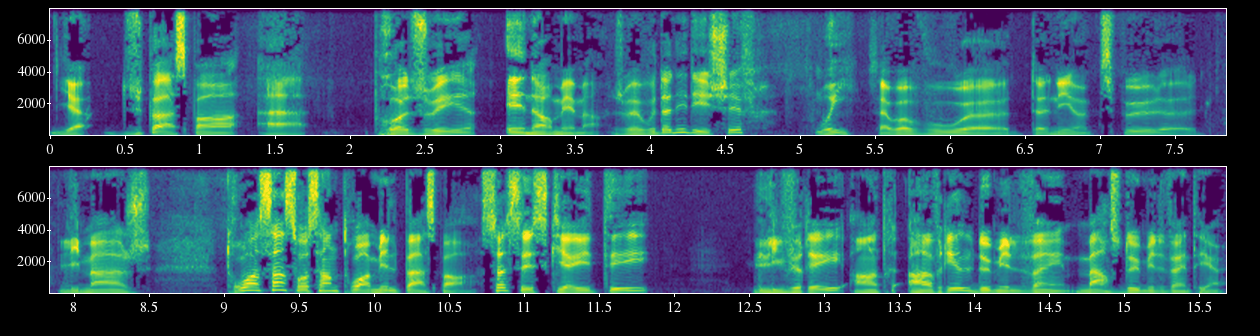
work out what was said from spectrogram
Il y a du passeport à produire énormément. Je vais vous donner des chiffres. Oui. Ça va vous donner un petit peu l'image. 363 000 passeports. Ça, c'est ce qui a été livré entre avril 2020 mars 2021.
